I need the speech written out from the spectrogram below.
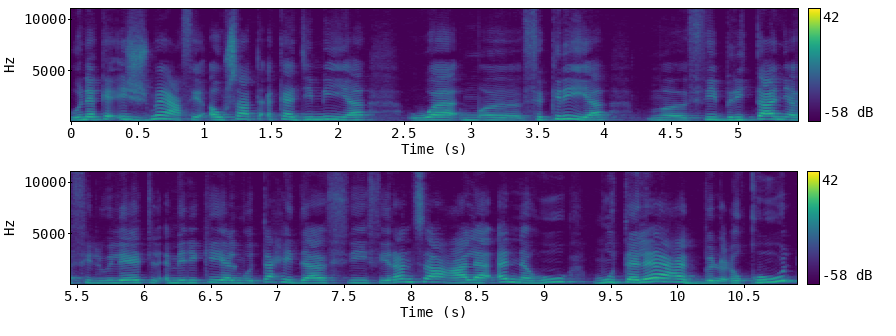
هناك إجماع في أوساط أكاديمية وفكرية في بريطانيا في الولايات الأمريكية المتحدة في فرنسا على أنه متلاعب بالعقول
